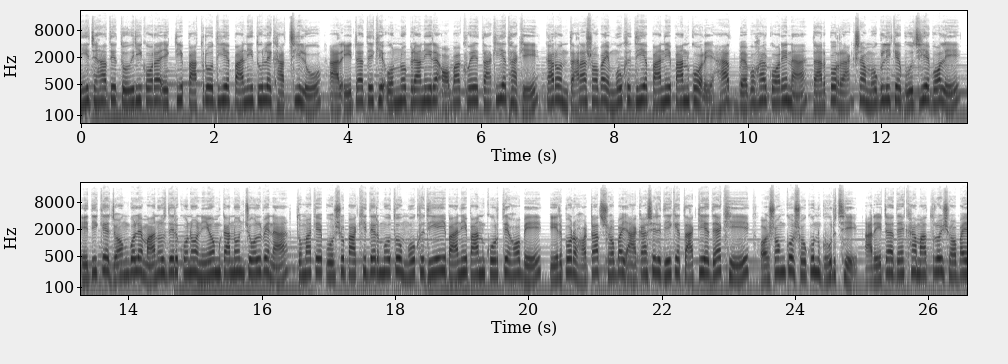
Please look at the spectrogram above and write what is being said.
নিজ হাতে তৈরি করা একটি পাত্র দিয়ে পানি তুলে খাচ্ছিল, আর এটা দেখে অন্য প্রাণীরা অবাক হয়ে তাকিয়ে থাকে, কারণ তারা সবাই মুখ দিয়ে পানি পান করে, হাত ব্যবহার করে না, তারপর রাকসা মোগলিকে বুঝিয়ে বলে, এদিকে জঙ্গলে মানুষদের কোনো নিয়ম কানুন চলবে না, তোমাকে পশু পাখিদের মতো মুখ দিয়েই পানি পান করতে হবে। এরপর হঠাৎ সবাই আকাশের দিকে তাকিয়ে দেখে অসংখ্য শকুন ঘুরছে। আর এটা দেখা মাত্রই সবাই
